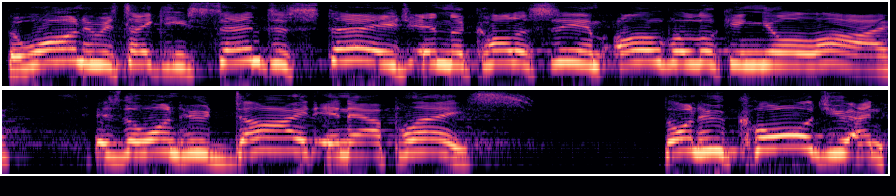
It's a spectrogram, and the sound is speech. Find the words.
The one who is taking center stage in the Colosseum overlooking your life is the one who died in our place. The one who called you and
